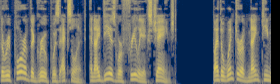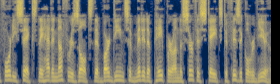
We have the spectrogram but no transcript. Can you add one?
The rapport of the group was excellent, and ideas were freely exchanged. By the winter of 1946 they had enough results that Bardeen submitted a paper on the surface states to Physical Review.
